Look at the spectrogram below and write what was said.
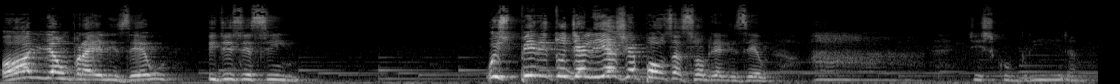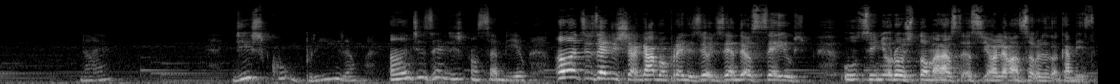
olham para Eliseu e dizem assim: o espírito de Elias repousa sobre Eliseu. Ah, descobriram, não é? descobriram. Antes eles não sabiam. Antes eles chegavam para Eliseu dizendo: Eu sei, o, Senhor hoje tomará o Senhor levando sobre a sua cabeça.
